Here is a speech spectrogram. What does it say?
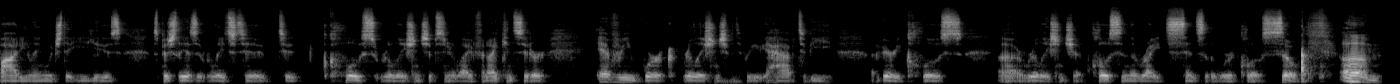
body language that you use, especially as it relates to, to close relationships in your life. And I consider every work relationship that we have to be a very close uh, relationship, close in the right sense of the word close. So um,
